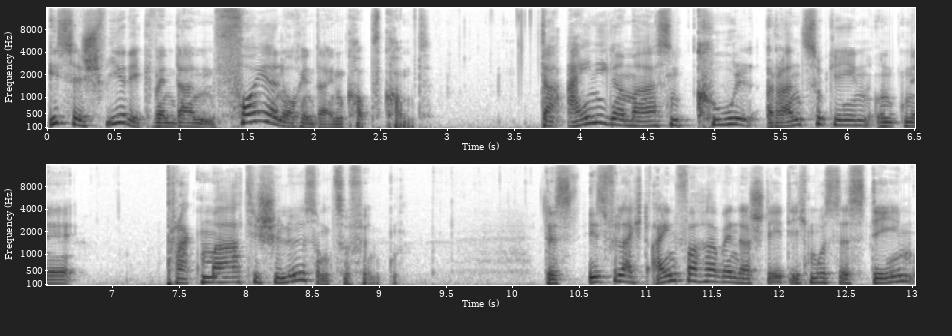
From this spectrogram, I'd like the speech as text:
ist es schwierig, wenn dann Feuer noch in deinen Kopf kommt, da einigermaßen cool ranzugehen und eine pragmatische Lösung zu finden. Das ist vielleicht einfacher, wenn da steht, ich muss das dem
